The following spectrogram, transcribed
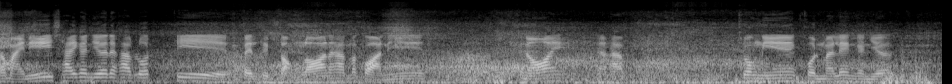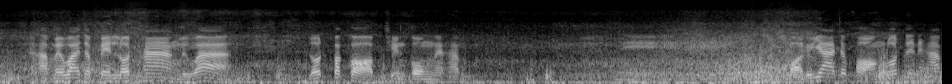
สมัยนี้ใช้กันเยอะนะครับ รถที่เป็น 12 ล้อนะครับ เมื่อก่อนนี้น้อยนะครับ ช่วงนี้คนมาเล่นกันเยอะนะครับ ไม่ว่าจะเป็นรถห้างหรือว่ารถประกอบเชียงกงนะครับ นี่ข ออนุญาตเจ้าของรถด้วยนะครับ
